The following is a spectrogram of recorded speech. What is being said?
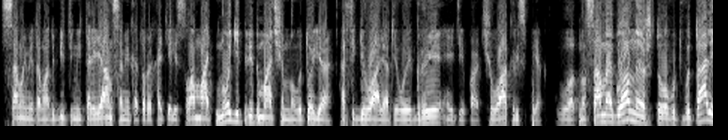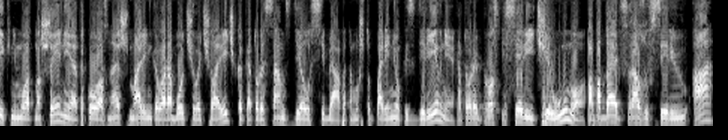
самыми там отбитыми итальянцами, которые хотели сломать ноги перед матчем, но в итоге офигевали от его игры, и типа, чувак, респект. Вот. Но самое главное, что вот в Италии к нему отношение такого, знаешь, маленького рабочего человечка, который сам сделал себя, потому что паренек из деревни, который просто из серии Чеуно попадает сразу в серию А,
